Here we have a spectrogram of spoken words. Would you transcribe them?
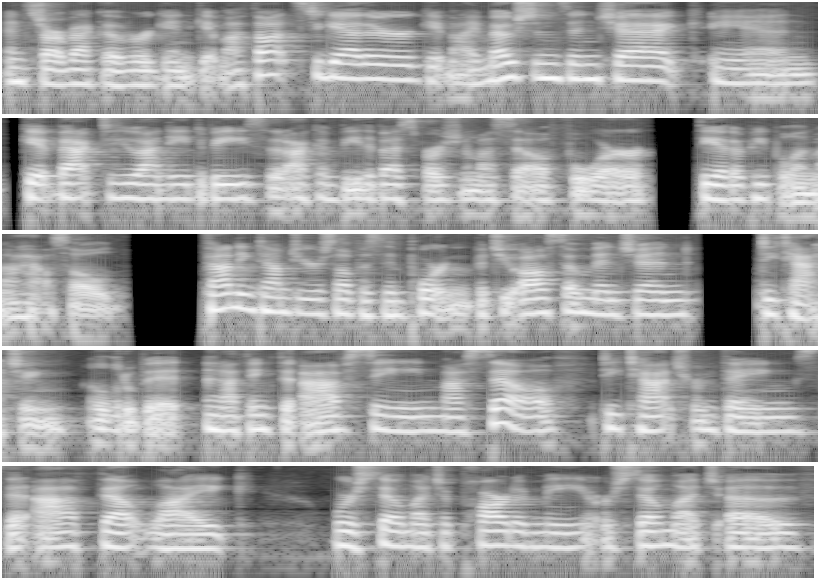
and start back over again, get my thoughts together, get my emotions in check, and get back to who I need to be so that I can be the best version of myself for the other people in my household. Finding time to yourself is important, but you also mentioned detaching a little bit. And I think that I've seen myself detach from things that I felt like were so much a part of me or so much of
